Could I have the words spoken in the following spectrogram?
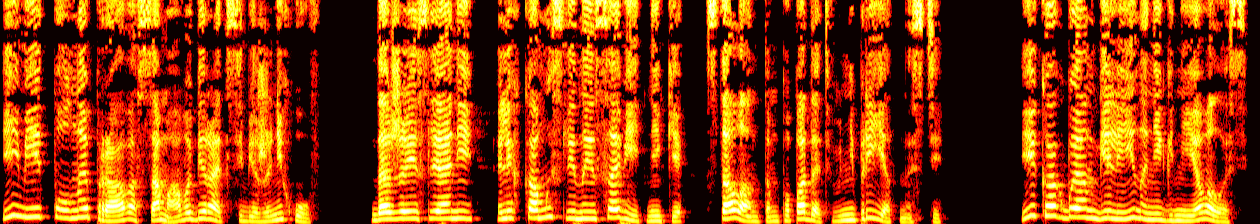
и имеет полное право сама выбирать себе женихов, даже если они легкомысленные советники с талантом попадать в неприятности. И как бы Ангелина не гневалась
